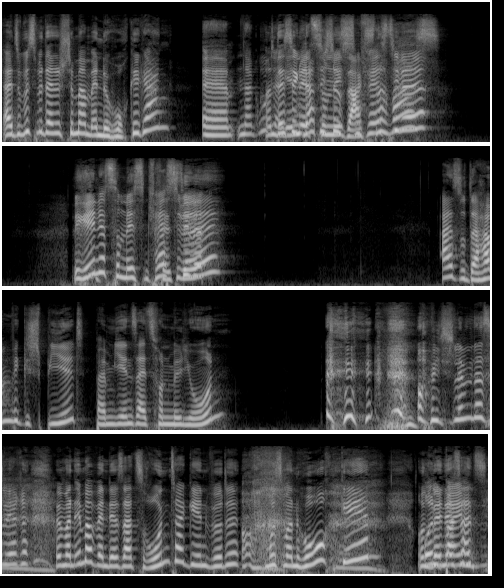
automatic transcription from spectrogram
also bist mit deiner Stimme am Ende hochgegangen? Ähm, na gut, Und dann deswegen gehen wir dachte ich, du nächsten sagst Festival. was? Wir gehen jetzt zum nächsten Festival. Also, da haben wir gespielt beim Jenseits von Millionen. oh, wie schlimm das wäre, wenn man immer, wenn der Satz runtergehen würde, muss man hochgehen. Und, Und wenn beim, der Satz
